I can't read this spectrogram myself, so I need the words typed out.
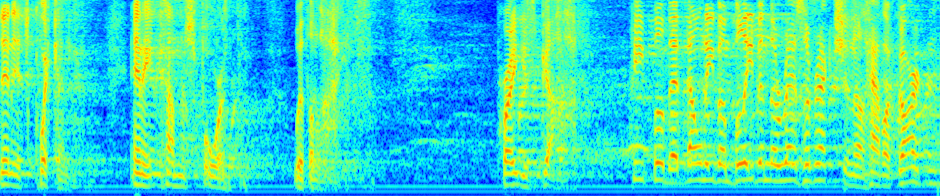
then it's quickened and it comes forth with life. Praise God. People that don't even believe in the resurrection will have a garden.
